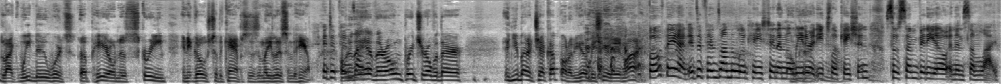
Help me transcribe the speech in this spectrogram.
like we do, where it's up here on the screen and it goes to the campuses and they listen to him? It Or depends do they on- have their own preacher over there? And you better check up on them. You got to be sure they're in line. Both and it depends on the location and the leader at each location. So some video and then some live.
